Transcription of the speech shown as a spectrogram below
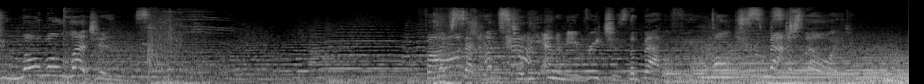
to Mobile Legends! Five Launch seconds attack. till the enemy reaches the battlefield. Hulk smash them!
